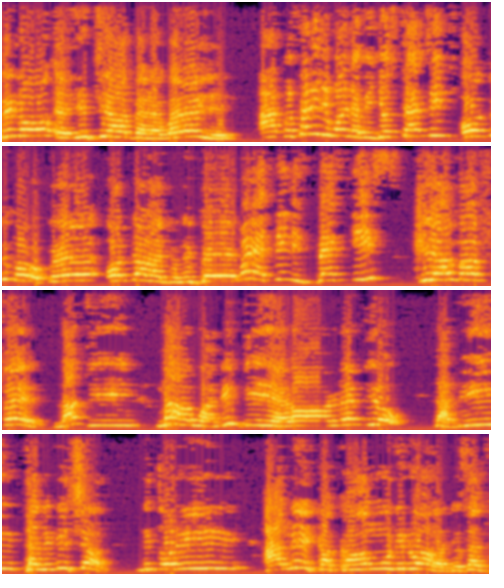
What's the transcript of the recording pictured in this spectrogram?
nínú èyí tí a bẹ̀rẹ̀ wẹ́rẹ́ yìí Uh, concerning the one that we just started, ohun tí mo rò pé ó dára jù ni pé what I think is best is kí a máa fẹ́ láti máa wà nídìí ẹ̀rọ rédíò tàbí tẹlifíṣàn nítorí a ní ìkankan mú nínú ọ̀rọ̀ Joseph.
